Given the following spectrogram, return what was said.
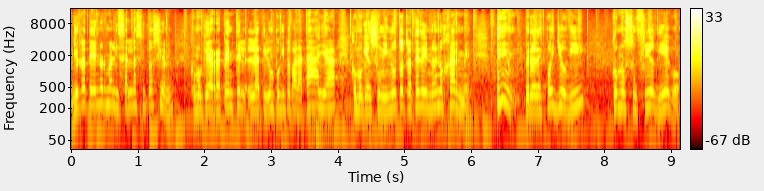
yo traté de normalizar la situación, como que de repente la tiré un poquito para la talla, como que en su minuto traté de no enojarme, pero después yo vi cómo sufrió Diego.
